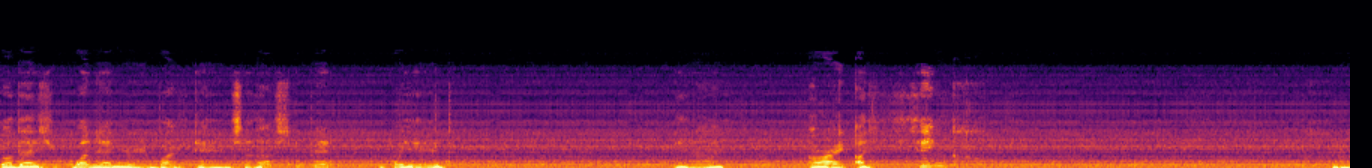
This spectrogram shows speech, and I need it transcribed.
Well, there's one Henry in both games, so that's a bit weird. You know. All right, I think. Hmm.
